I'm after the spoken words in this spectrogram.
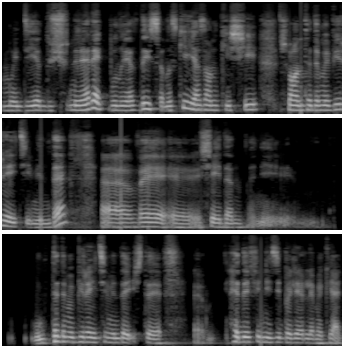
mı diye düşünerek bunu yazdıysanız ki yazan kişi şu an TEDEME bir eğitiminde e, ve e, şeyden hani TEDEME bir eğitiminde işte e, hedefinizi belirlemek yani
